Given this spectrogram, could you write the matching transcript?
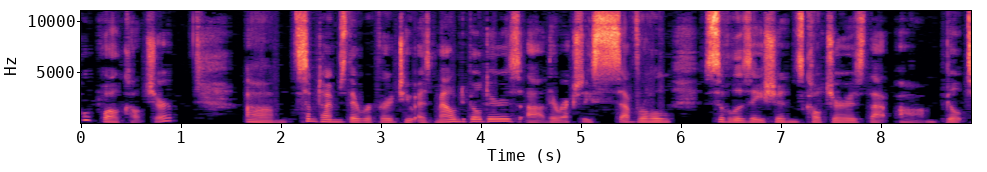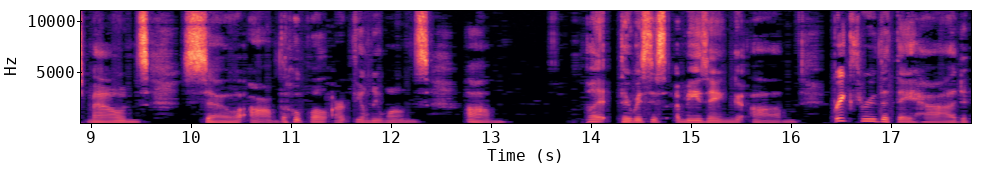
Hopewell culture, um, sometimes they're referred to as mound builders. Uh, there were actually several civilizations, cultures that um, built mounds. So um, the Hopewell aren't the only ones. Um, but there was this amazing um, breakthrough that they had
